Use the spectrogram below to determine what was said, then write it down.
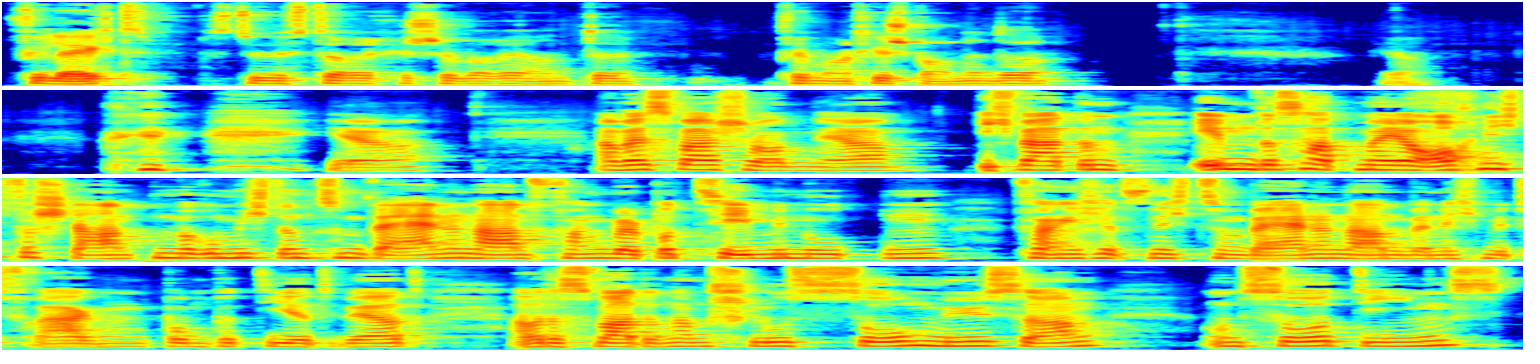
Vielleicht ist die österreichische Variante für manche spannender. ja. Aber es war schon, ja. Ich war dann, eben, das hat man ja auch nicht verstanden, warum ich dann zum Weinen anfange, weil bei zehn Minuten fange ich jetzt nicht zum Weinen an, wenn ich mit Fragen bombardiert werde. Aber das war dann am Schluss so mühsam und so Dings,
